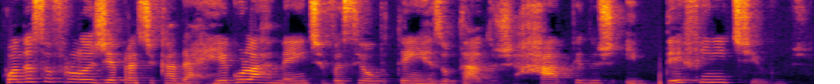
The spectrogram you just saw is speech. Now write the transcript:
Quando a sofrologia é praticada regularmente, você obtém resultados rápidos e definitivos.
